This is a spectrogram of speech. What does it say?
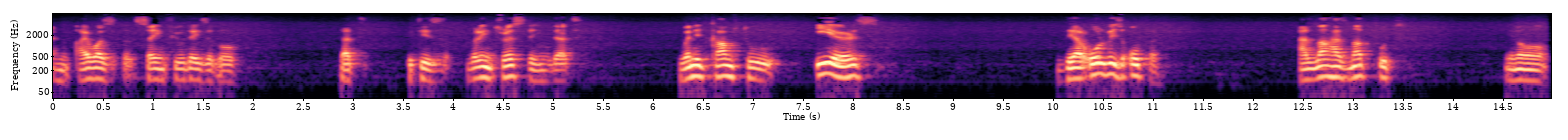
And I was saying a few days ago that it is very interesting that when it comes to ears, they are always open. Allah has not put, you know,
